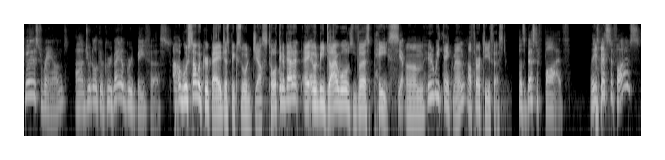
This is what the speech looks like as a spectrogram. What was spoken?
first round, um, do you want to look at Group A or Group B first? Uh, we'll start with Group A just because we are just talking about it. Uh, Yeah. It would be Direwolves versus Peace. Yep. Um, who do we think, man? I'll throw it to you first. So it's a best of five. Are these Mhm. best of fives?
